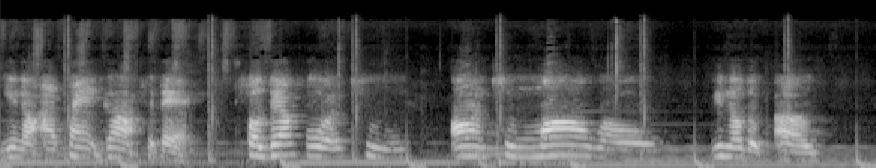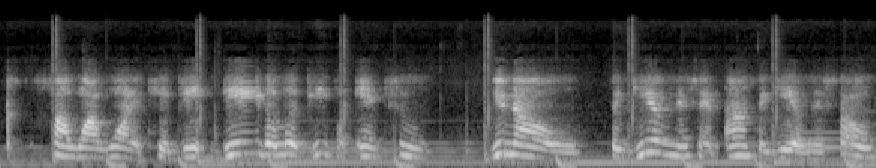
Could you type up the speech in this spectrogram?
you know I thank God for that. So therefore, to on tomorrow you know, the uh, someone wanted to dig, dig a little deeper into, you know, forgiveness and unforgiveness. So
